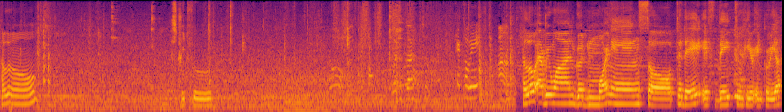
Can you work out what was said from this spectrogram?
Hello. street food. Hello everyone! Good morning! So, today it's day 2 here in Korea.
